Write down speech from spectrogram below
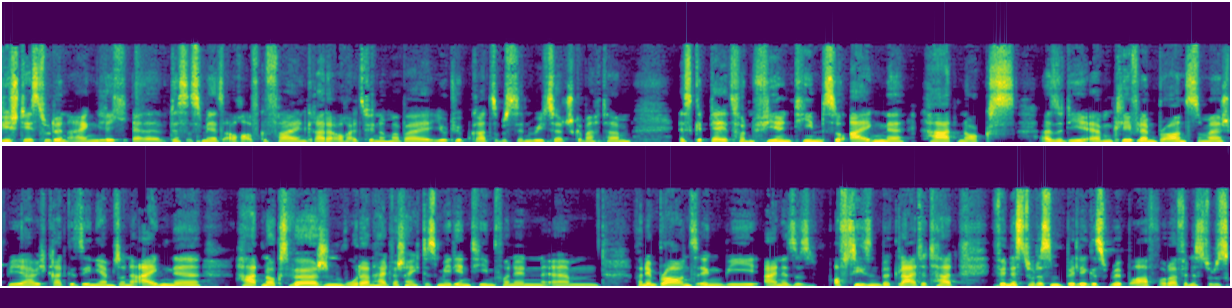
wie stehst du denn eigentlich, äh, das ist mir jetzt auch aufgefallen, gerade auch als wir nochmal bei YouTube gerade so ein bisschen Research gemacht haben. Es gibt ja jetzt von vielen Teams so eigene Hard Knocks. Also die ähm, Cleveland Browns zum Beispiel, habe ich gerade gesehen, die haben so eine eigene Hard Knocks Version, wo dann halt wahrscheinlich das Medienteam von den, ähm, von den Browns irgendwie eine Offseason begleitet hat. Findest du das ein billiges Rip-Off oder findest du das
